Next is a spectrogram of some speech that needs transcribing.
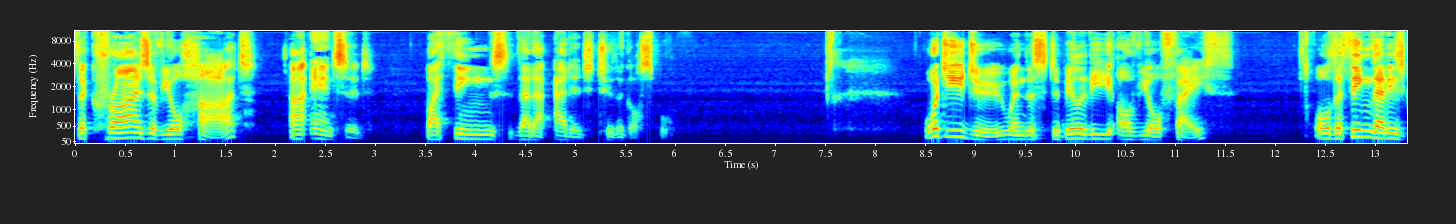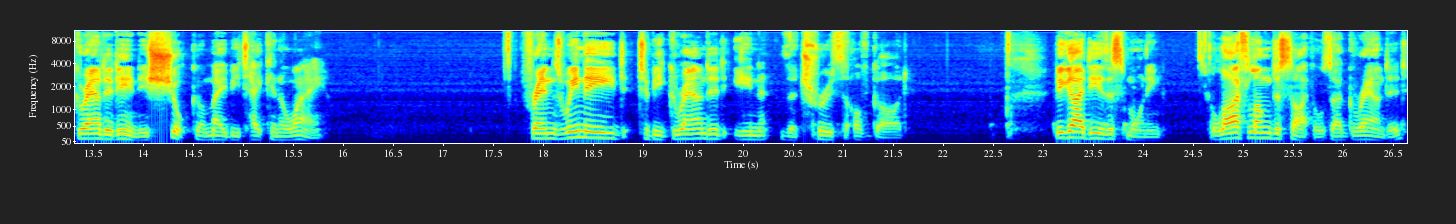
the cries of your heart are answered by things that are added to the gospel? What do you do when the stability of your faith or the thing that is grounded in is shook or maybe taken away. Friends, we need to be grounded in the truth of God. Big idea this morning. Lifelong disciples are grounded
